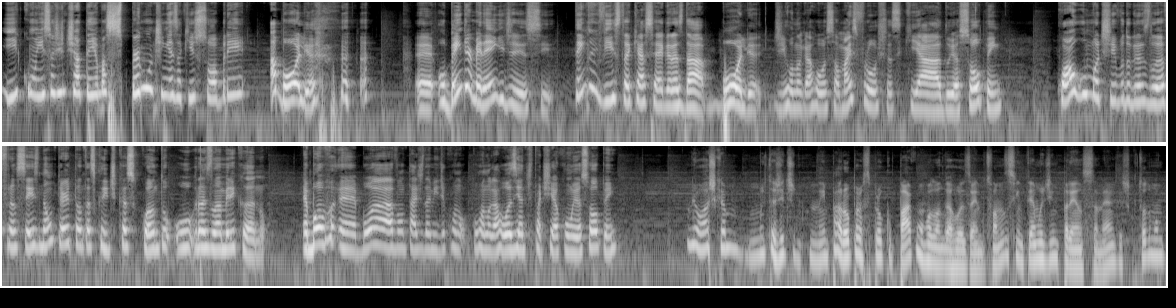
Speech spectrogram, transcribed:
E com isso a gente já tem umas perguntinhas aqui sobre a bolha. é, o Bender Merengue disse: tendo em vista que as regras da bolha de Roland Garros são mais frouxas que a do US Open, qual o motivo do Grand Slam francês não ter tantas críticas quanto o Grand Slam americano? É boa, é boa vontade da mídia com, com Roland Garros e antipatia com o US Open? Eu acho que muita gente nem parou para se preocupar com o Roland Garros ainda. Tô falando assim em termos de imprensa, né? Acho que todo mundo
